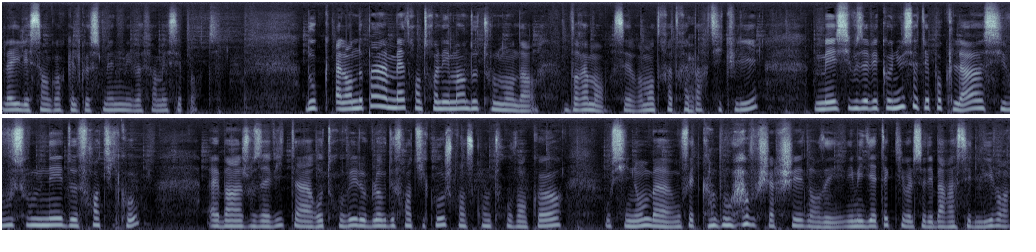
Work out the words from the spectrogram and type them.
Là, il laissait encore quelques semaines, mais il va fermer ses portes. Donc, alors ne pas mettre entre les mains de tout le monde, hein. vraiment, c'est vraiment très très Ouais. particulier. Mais si vous avez connu cette époque-là, si vous vous souvenez de Frantico, eh ben, je vous invite à retrouver le blog de Frantico, je pense qu'on le trouve encore. Ou sinon, ben, vous faites comme moi, vous cherchez dans des, les médiathèques qui veulent se débarrasser de livres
